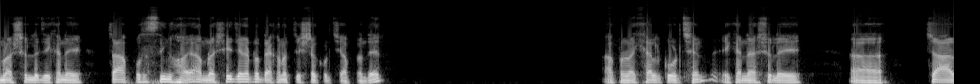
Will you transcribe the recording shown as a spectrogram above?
আমরা আসলে যেখানে চা প্রসেসিং হয় আমরা সেই জায়গাটা দেখানোর চেষ্টা করছি আপনাদের। আপনারা খেয়াল করছেন এখানে আসলে চার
